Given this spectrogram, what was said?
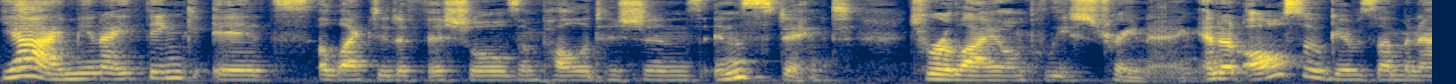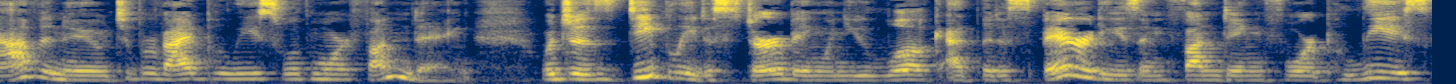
Yeah, I mean, I think it's elected officials and politicians' instinct to rely on police training. And it also gives them an avenue to provide police with more funding, which is deeply disturbing when you look at the disparities in funding for police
